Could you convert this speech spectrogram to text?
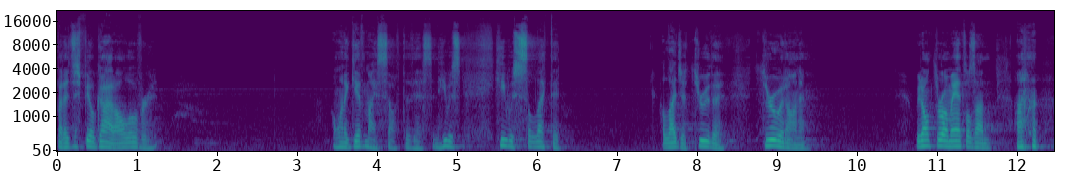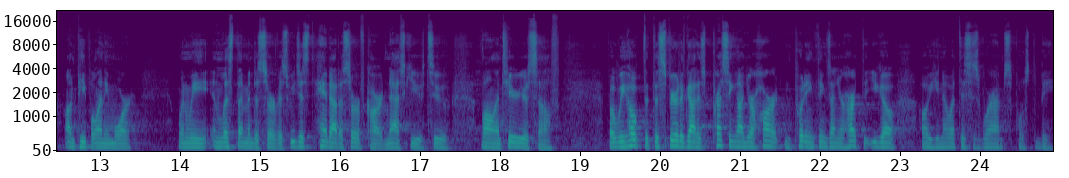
but I just feel God all over it. I want to give myself to this. And he was, he was selected. Elijah threw, the, threw it on him. We don't throw mantles on, on, on people anymore when we enlist them into service. We just hand out a serve card and ask you to volunteer yourself. But we hope that the Spirit of God is pressing on your heart and putting things on your heart that you go, oh, you know what? This is where I'm supposed to be.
